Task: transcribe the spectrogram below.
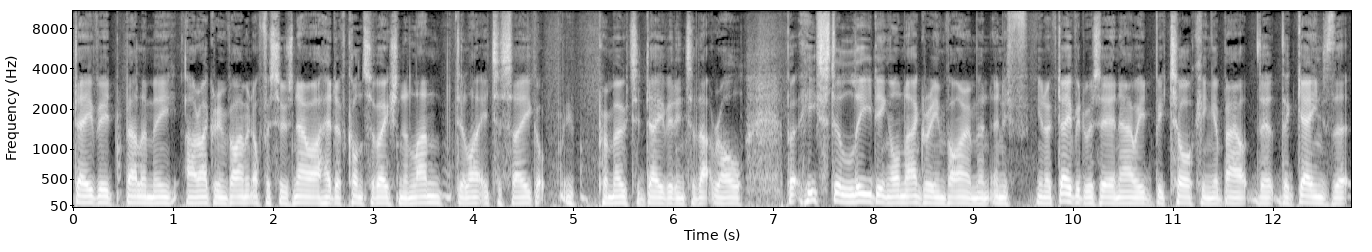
David Bellamy, our agri environment officer, who's now our head of conservation and land. Delighted to say, got promoted David into that role, but he's still leading on agri environment. And if you know, if David was here now, he'd be talking about the the gains that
